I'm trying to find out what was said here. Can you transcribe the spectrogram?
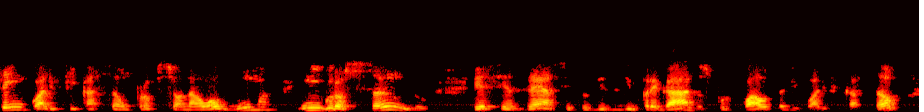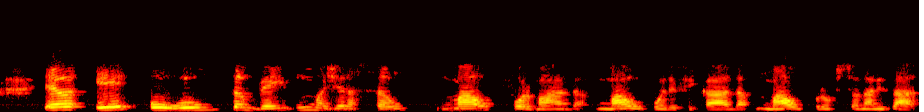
sem qualificação profissional alguma, engrossando esse exército de desempregados por falta de qualificação, e, e ou, ou também uma geração mal formada, mal qualificada, mal profissionalizada,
